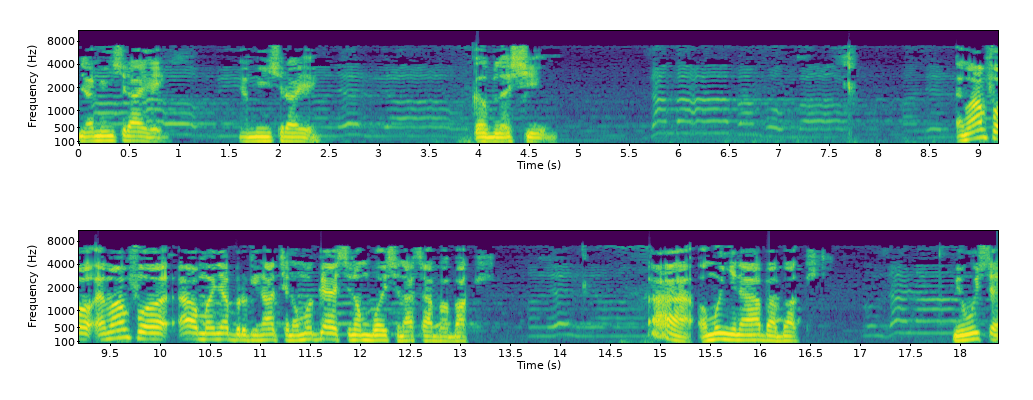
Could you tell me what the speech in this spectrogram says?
Nyame nhyira yɛn. Nyame nhyira yɛn. God bless you. Ɛmanfoɔ ɛmanfoɔ a wɔanya broken heart no, wɔn girls no boys no asa aba back. Ah, wɔn nyinaa aba back. Mehu sɛ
